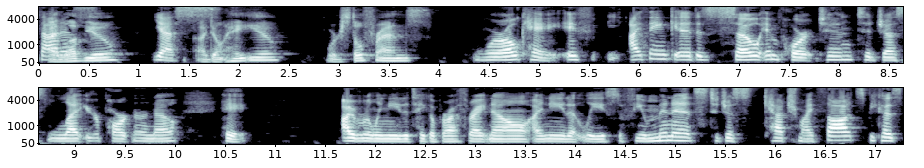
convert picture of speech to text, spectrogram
that I is love you. Yes. I don't hate you. We're still friends. we're okay. If I think it is so important to just let your partner know, hey, I really need to take a breath right now. I need at least a few minutes to just catch my thoughts because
